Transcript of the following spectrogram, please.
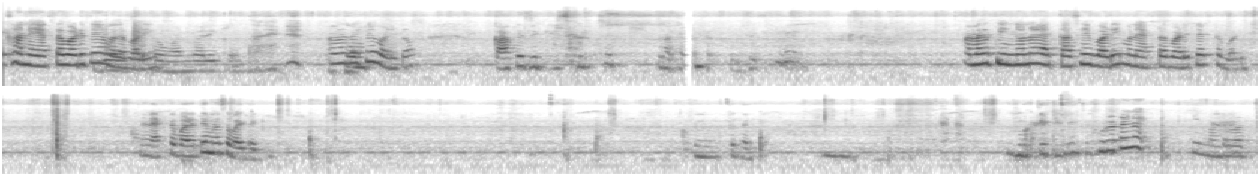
এখানে একটা বাড়িতে আমাদের বাড়ি। তোমার বাড়ি কোথায়? আমাদের বাড়ি তো। কাকে জিজ্ঞেস করছে? আমাদের তিনজনের এক কাছেই বাড়ি মানে একটা বাড়িতে একটা বাড়ি। মানে একটা বাড়িতে আমরা সবাই থাকি। তুমি মুক্ত থাকি মুক্তি ঠেলে তো পুরোটাই নয় কি মাথা বাচ্চা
